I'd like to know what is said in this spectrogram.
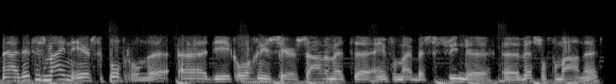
Nou, dit is mijn eerste popronde, eh, die ik organiseer samen met eh, een van mijn beste vrienden, eh Wessel van Manen.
